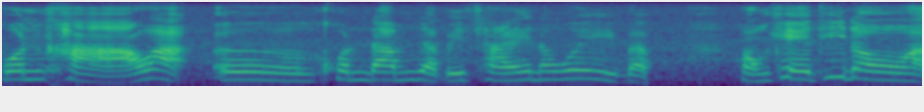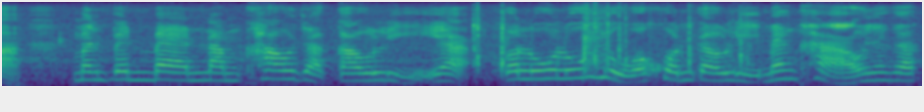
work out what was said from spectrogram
คนขาวอะ เออ คนดำอย่าไปใช้นะเว้ยแบบของเคที่ดออะ มันเป็นแบรนด์นำเข้าจากเกาหลีอะ ก็รู้รู้อยู่ว่าคนเกาหลีแม่งขาวยังกับ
